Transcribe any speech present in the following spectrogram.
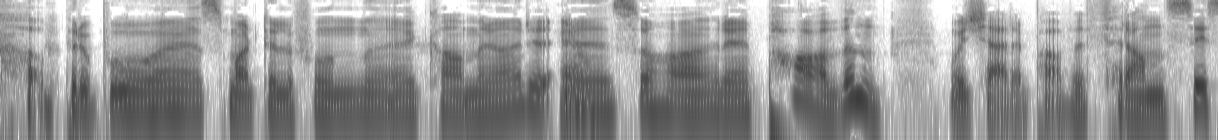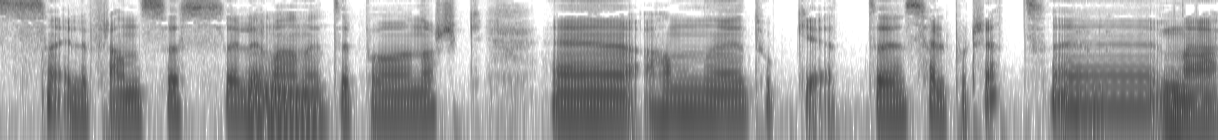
Apropos smarttelefonkameraer, Ja. så har paven, vår kjære pave Francis, eller Frances, eller hva han Mm. heter på norsk, han tok et selvportrett selvportrett. Eh, Nei,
